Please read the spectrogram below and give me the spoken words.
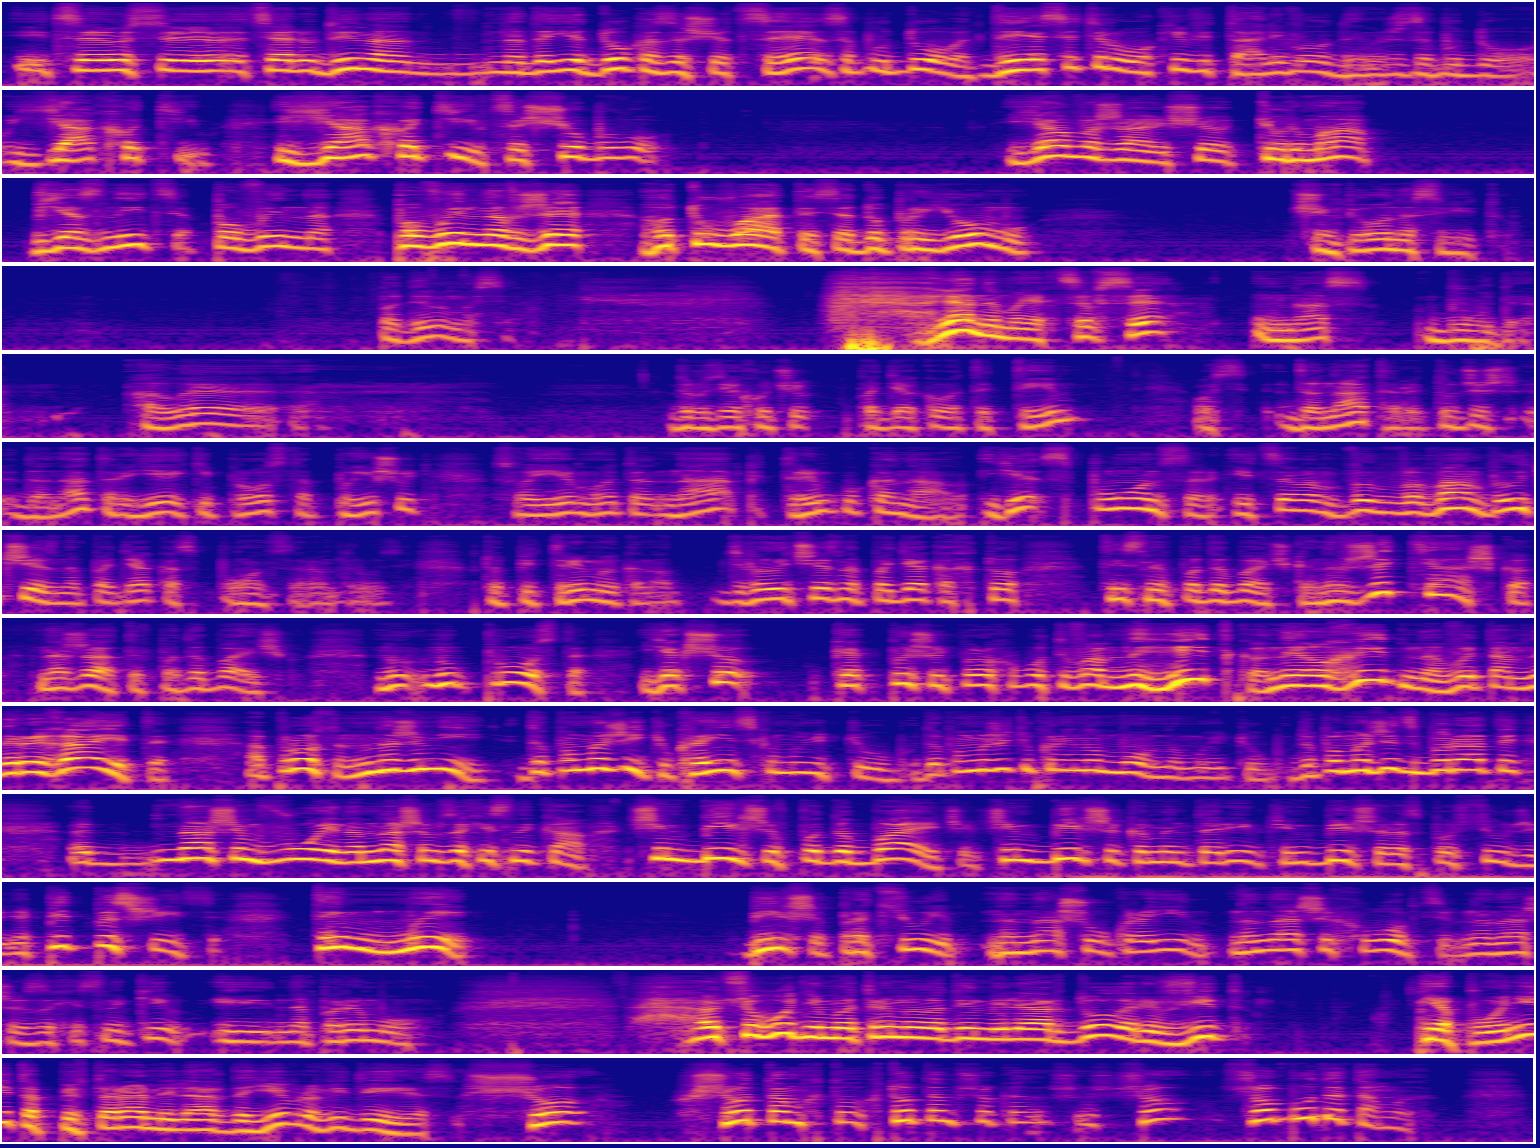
І це ось е, ця людина надає докази, що це забудова. 10 років Віталій Володимирович забудовував. Як хотів. Як хотів. Це що було? Я вважаю, що тюрма, в'язниця повинна, повинна вже готуватися до прийому чемпіона світу. Подивимося. Глянемо, як це все у нас буде. Але, друзі, я хочу подякувати тим. Ось донатори, тут же ж донатори є, які просто пишуть своєму ето, на підтримку каналу. Є спонсори, і це вам, вам величезна подяка спонсорам, друзі, хто підтримує канал. Величезна подяка, хто тисне вподобайку. Невже тяжко нажати вподобайку? Ну, ну просто, якщо як пишуть про роботи, вам не гидко, не огидно, ви там не ригаєте, а просто ну нажміть, допоможіть українському Ютубу, допоможіть україномовному Ютубу, допоможіть збирати е, нашим воїнам, нашим захисникам. Чим більше вподобаєчок, чим більше коментарів, чим більше розповсюдження, підпишіться, тим ми більше працюємо на нашу Україну, на наших хлопців, на наших захисників і на перемогу. От сьогодні ми отримали 1 мільярд доларів від Японії та півтора мільярда євро від ЄС. Що, що там, хто, хто там що казав? Що, що буде там?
